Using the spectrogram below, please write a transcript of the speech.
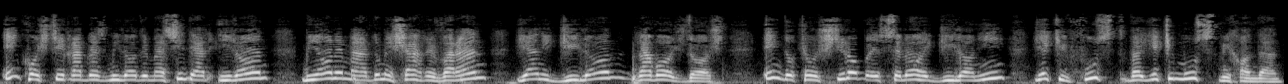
این کشتی قبل از میلاد مسیح در ایران میان مردم شهر ورن یعنی گیلان رواج داشت. این دو کشتی را به اصطلاح گیلانی یکی فوست و یکی موست میخواندند.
